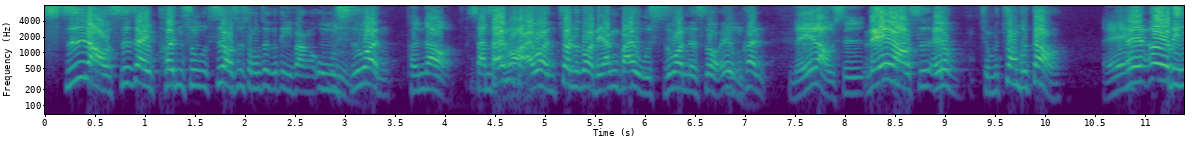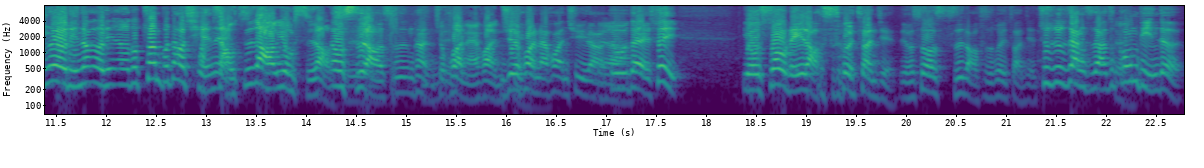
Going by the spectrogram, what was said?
石老师在喷出，石老师从这个地方五十万喷到三百万，赚了多少？两百五十万的时候，哎，我们看雷老师，雷老师，哎呦，怎么赚不到？哎，二零二零到二零二都赚不到钱呢。早知道用石老师，用石老师，你看就换来换去，就换来换去了，对不对？所以有时候雷老师会赚钱，有时候石老师会赚钱，就是这样子啊，是公平的。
